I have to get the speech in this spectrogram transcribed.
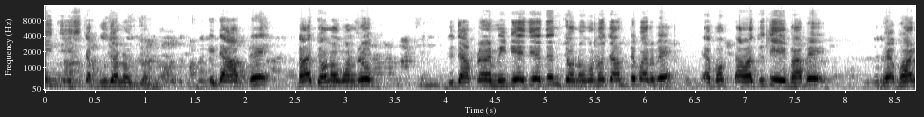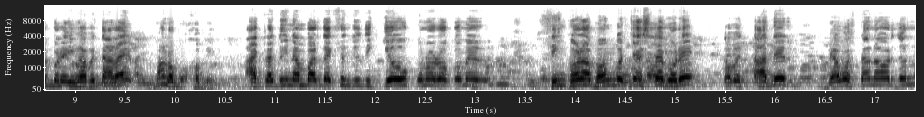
এই জিনিসটা বোঝানোর জন্য। এটা আপনি বা জনগণেরও যদি আপনারা মিডিয়ায় দিয়ে দেন জনগণও জানতে পারবে এবং তারা যদি এইভাবে ব্যবহার করে এইভাবে দাঁড়ায় ভালো হবে। একটা দুই নাম্বার দেখছেন, যদি কেউ কোনো রকমের শৃঙ্খলা ভঙ্গ চেষ্টা করে, তবে তাদের ব্যবস্থা নেওয়ার জন্য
